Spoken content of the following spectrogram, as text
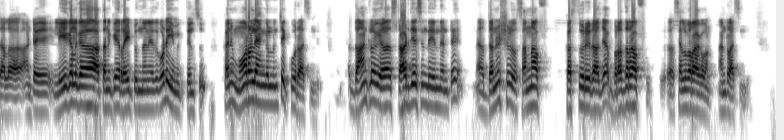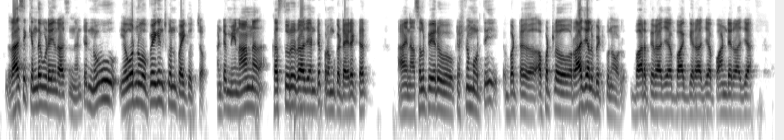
చాలా అంటే లీగల్గా అతనికే రైట్ ఉందనేది కూడా ఈమెకు తెలుసు. కానీ మోరల్ యాంగిల్ నుంచి ఎక్కువ రాసింది. దాంట్లో ఎలా స్టార్ట్ చేసింది ఏంటంటే Dhanush son of Kasthuri Raja brother of Selvaraghavan అని రాసింది. రాసి కింద కూడా ఏం రాసిందంటే నువ్వు ఎవరినో ఉపయోగించుకొని పైకి వచ్చావు అంటే మీ నాన్న కస్తూరి రాజా అంటే ప్రముఖ డైరెక్టర్. ఆయన అసలు పేరు కృష్ణమూర్తి బట్ అప్పట్లో రాజాలు పెట్టుకునేవాళ్ళు. భారతి రాజా భాగ్యరాజా పాండ్యరాజా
